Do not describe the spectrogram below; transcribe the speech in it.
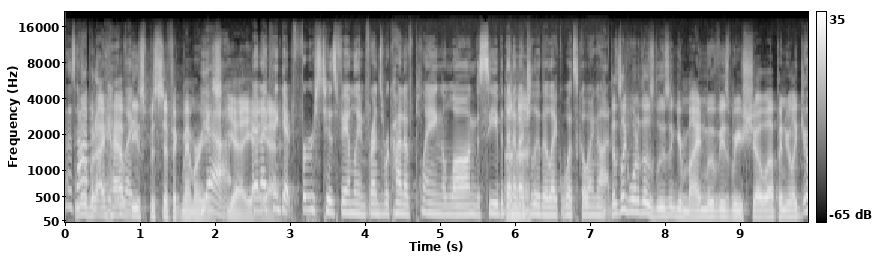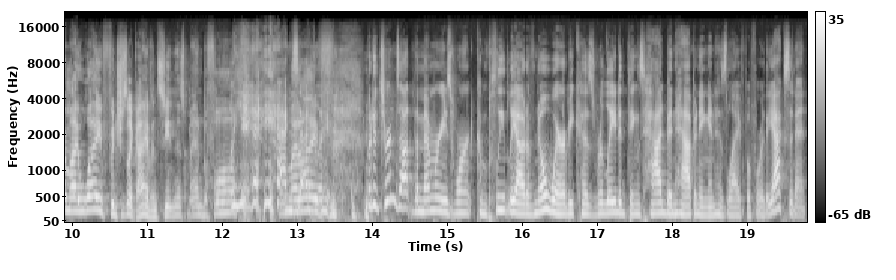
this happened. no but i And people are have like, these specific memories Yeah. yeah yeah And I think at first his family and friends were kind of playing along to see, but then eventually they're like, what's going on? Uh-huh. That's like one of those losing your mind movies where you show up and you're like, "You're my wife," and she's like, "I haven't seen this man before." Yeah, yeah, in my exactly. life. but it turns out the memories weren't completely out of nowhere because related things had been happening in his life before the accident.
